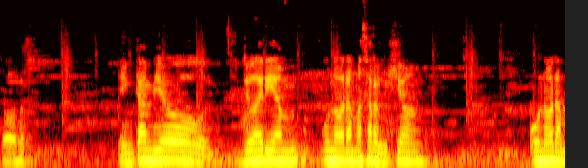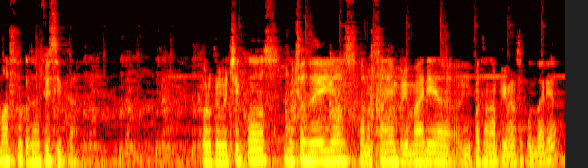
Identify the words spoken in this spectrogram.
todos. En cambio, yo daría una hora más a religión, una hora más a educación física. Porque los chicos, muchos de ellos, cuando están en primaria y pasan a primera secundaria,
